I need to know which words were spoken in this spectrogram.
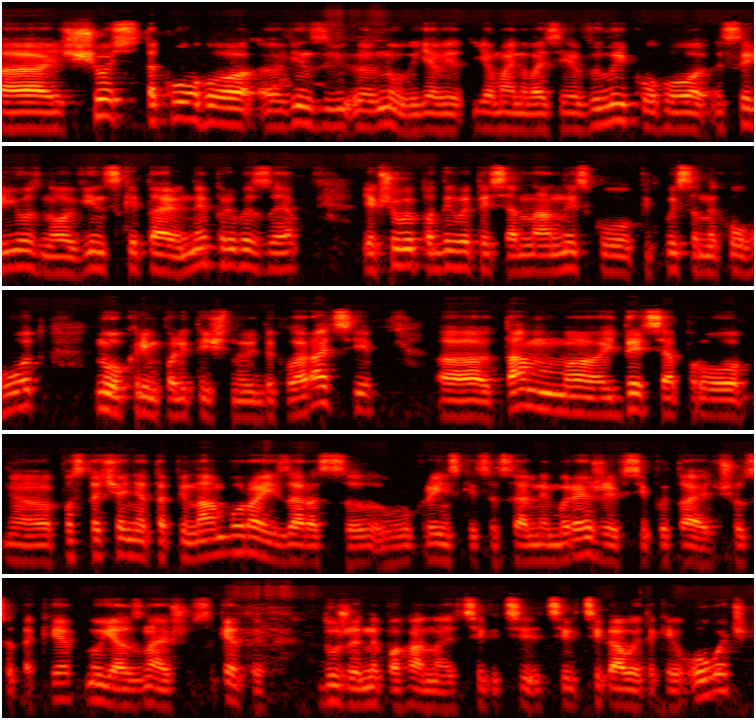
Е, Щось такого е, він е, ну я я маю на увазі великого серйозного він з Китаю не привезе. Якщо ви подивитеся на низку підписаних угод, ну окрім політичної декларації, там йдеться про постачання топінамбура, і зараз в українській соціальній мережі всі питають, що це таке. Ну я знаю, що сакети дуже непогано ці, ці, ці, цікавий такий овоч,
